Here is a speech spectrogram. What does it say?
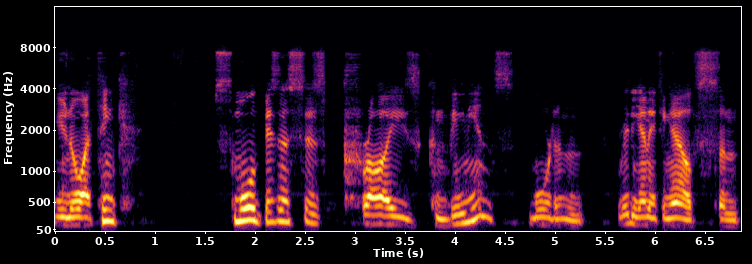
You know, I think small businesses prize convenience more than really anything else, and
